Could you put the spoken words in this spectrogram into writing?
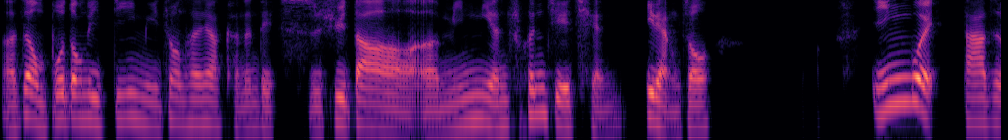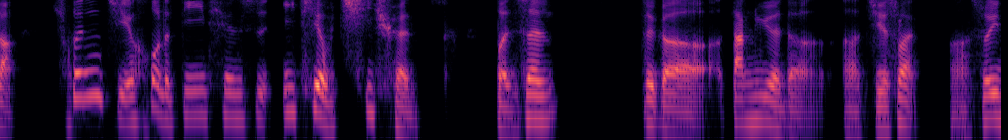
呃这种波动率低迷状态下，可能得持续到呃明年春节前一两周，因为大家知道春节后的第一天是 ETF 期权本身。这个当月的呃结算啊，所以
